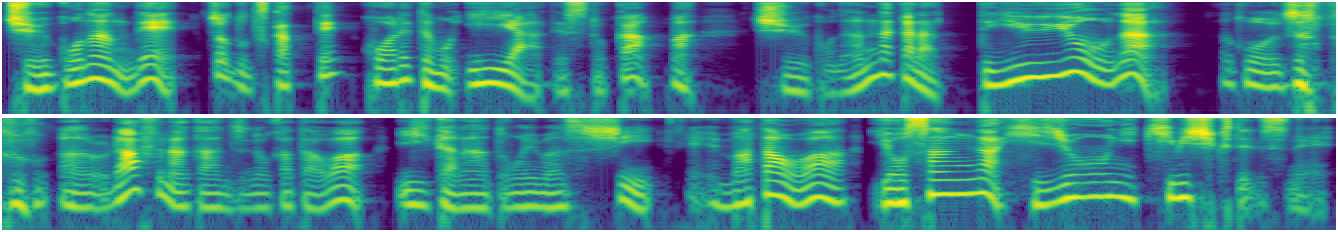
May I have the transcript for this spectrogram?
中古なんで、ちょっと使って壊れてもいいやですとか、まあ中古なんだからっていうような、こう、ちょっと、あの、ラフな感じの方はいいかなと思いますし、または予算が非常に厳しくてですね、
